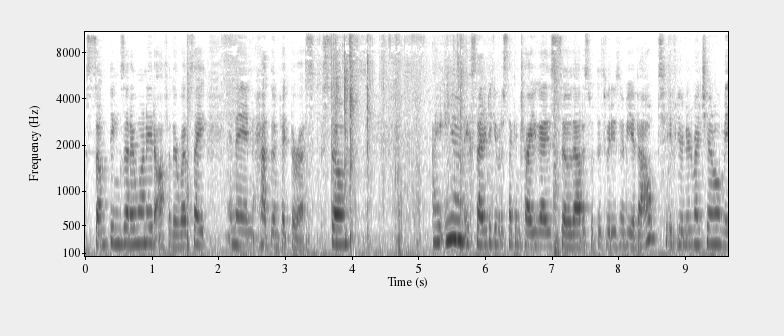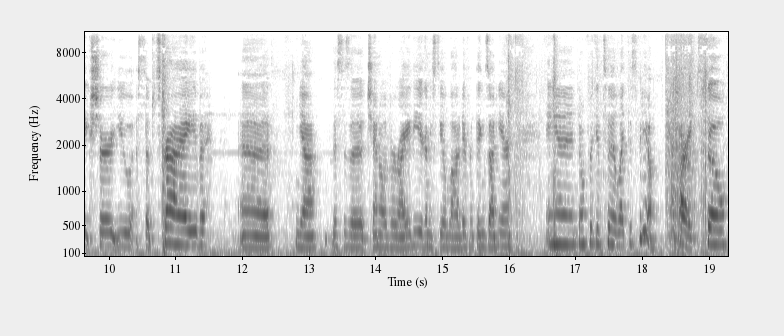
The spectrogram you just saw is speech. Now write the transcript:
some things that I wanted off of their website and then had them pick the rest. So I am excited to give it a second try, you guys. So that is what this video is going to be about. If you're new to my channel, make sure you subscribe. Uh, yeah, this is a channel of variety. You're going to see a lot of different things on here and don't forget to like this video. All right, so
